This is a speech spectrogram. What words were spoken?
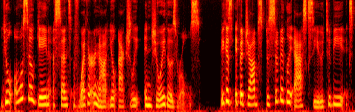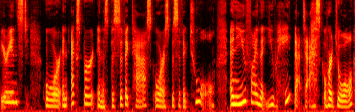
you'll also gain a sense of whether or not you'll actually enjoy those roles. Because if a job specifically asks you to be experienced or an expert in a specific task or a specific tool, and you find that you hate that task or tool,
